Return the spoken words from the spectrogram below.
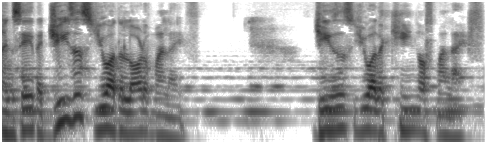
and say that Jesus, you are the Lord of my life. Jesus, you are the King of my life.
